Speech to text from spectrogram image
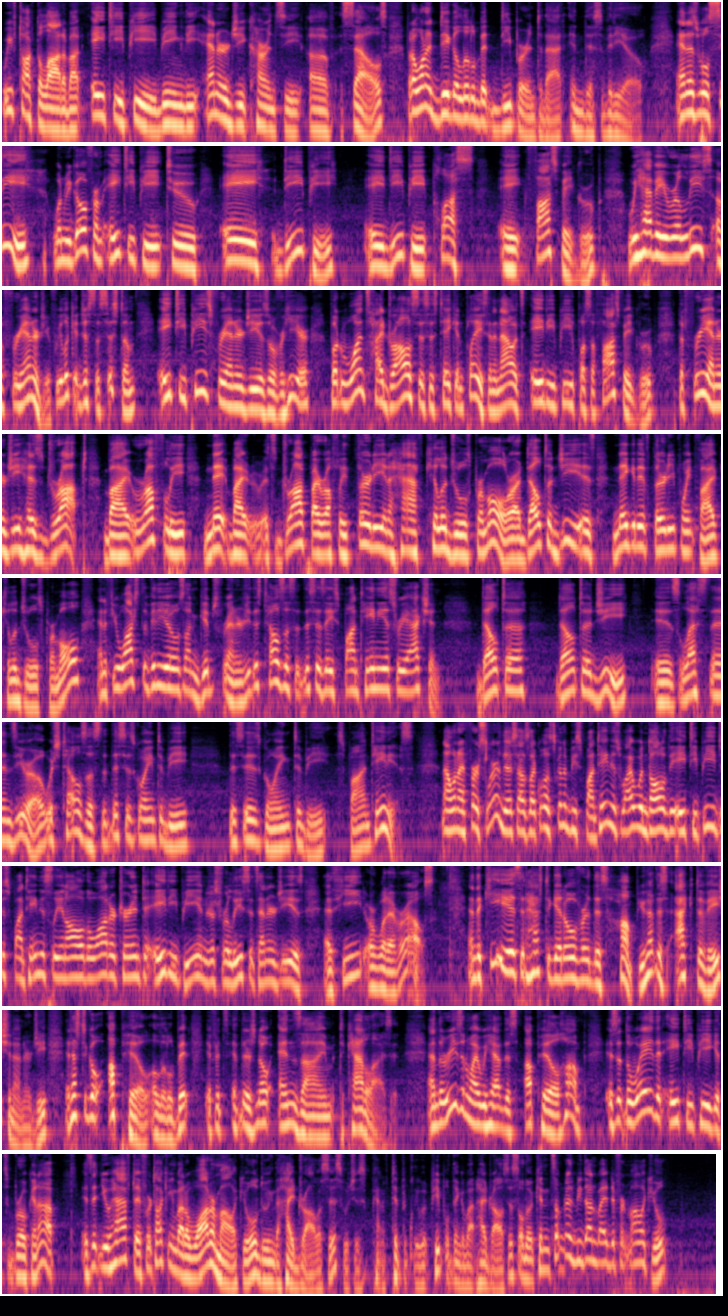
we've talked a lot about ATP being the energy currency of cells, but I want to dig a little bit deeper into that in this video. And as we'll see, when we go from ATP to ADP, ADP plus a phosphate group, we have a release of free energy. If we look at just the system, ATP's free energy is over here, but once hydrolysis has taken place and now it's ADP plus a phosphate group, the free energy has dropped by roughly by it's dropped by roughly 30 and a half kilojoules per mole, or our delta G is negative 30.5 kilojoules per mole. And if you watch the videos on Gibbs free energy, this tells us that this is a spontaneous reaction. Delta delta G is less than zero, which tells us that this is going to be this is going to be spontaneous. Now, when I first learned this, I was like, well, it's going to be spontaneous. Why wouldn't all of the ATP just spontaneously and all of the water turn into ADP and just release its energy as, as heat or whatever else? And the key is it has to get over this hump. You have this activation energy. It has to go uphill a little bit if, it's, if there's no enzyme to catalyze it. And the reason why we have this uphill hump is that the way that ATP gets broken up is that you have to, if we're talking about a water molecule doing the hydrolysis, which is kind of typically what people think about hydrolysis, although it can sometimes be done by a different molecule,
